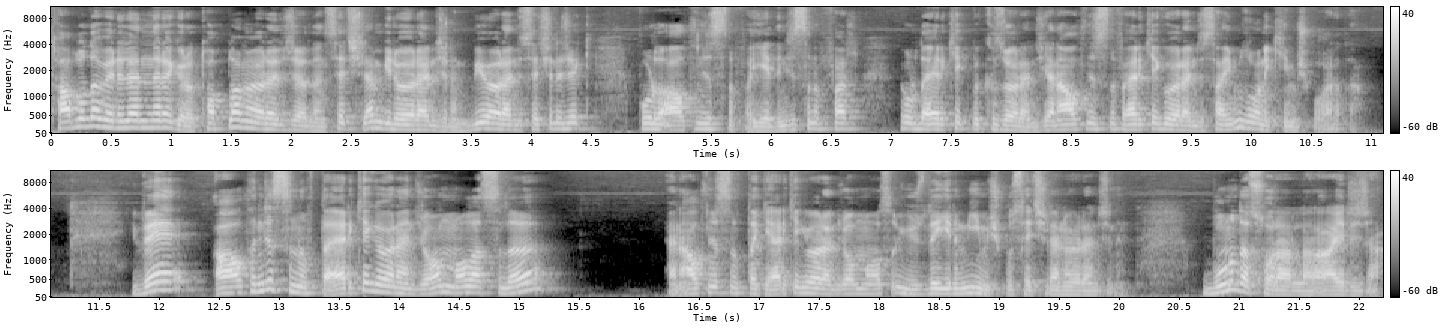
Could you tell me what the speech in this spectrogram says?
Tabloda verilenlere göre toplam öğrencilerden seçilen bir öğrencinin bir öğrenci seçilecek. Burada 6. sınıf ve 7. sınıf var. Burada erkek ve kız öğrenci. Yani 6. sınıf erkek öğrenci sayımız 12'ymiş bu arada. Ve 6. sınıfta erkek öğrenci olma olasılığı yani 6. sınıftaki erkek öğrenci olma olasılığı %20'ymiş bu seçilen öğrencinin. Bunu da sorarlar ayrıca.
